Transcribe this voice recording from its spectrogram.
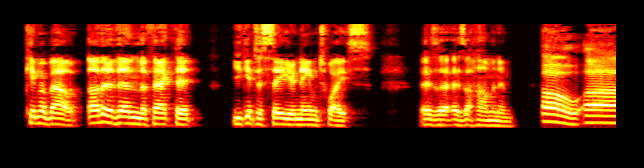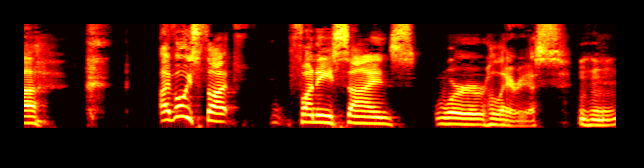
came about, other than the fact that you get to say your name twice as a as a homonym. Oh, uh, I've always thought funny signs were hilarious. hmm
